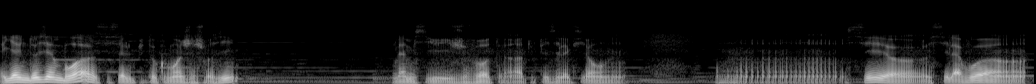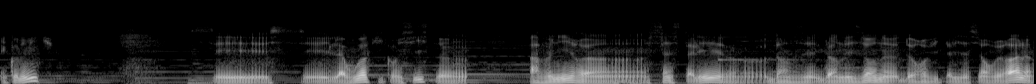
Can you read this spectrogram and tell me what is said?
Et il y a une deuxième voie, c'est celle plutôt que moi j'ai choisie, même si je vote à toutes les élections, c'est la voie économique c'est la voie qui consiste euh, à venir euh, s'installer euh, dans, des zones de revitalisation rurale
